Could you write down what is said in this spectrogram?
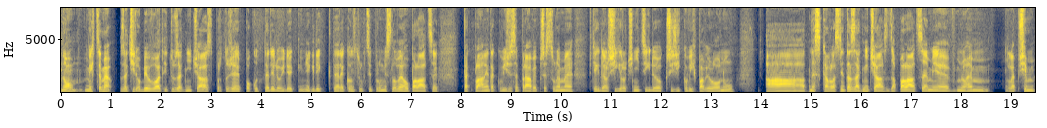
No, my chceme začít objevovat i tu zadní část, protože pokud tedy dojde někdy k té rekonstrukci průmyslového paláce, tak plán je takový, že se právě přesuneme v těch dalších ročnících do křižíkových pavilonů. A dneska vlastně ta zadní část za palácem je v mnohem lepším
